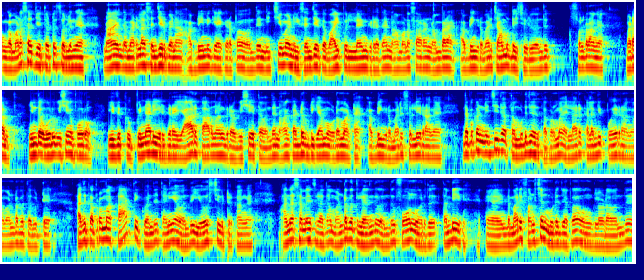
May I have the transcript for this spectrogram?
உங்கள் மனசாட்சியை தொட்டு சொல்லுங்கள் நான் இந்த மாதிரிலாம் செஞ்சுருப்பேனா அப்படின்னு கேட்குறப்ப வந்து நிச்சயமாக நீ செஞ்சிருக்க வாய்ப்பு இல்லைங்கிறத நான் மனசார நம்புகிறேன் அப்படிங்கிற மாதிரி சாமுண்டேஸ்வரி வந்து சொல்கிறாங்க மேடம் இந்த ஒரு விஷயம் போகிறோம் இதுக்கு பின்னாடி இருக்கிற யார் காரணங்கிற விஷயத்தை வந்து நான் கண்டுபிடிக்காமல் விடமாட்டேன் அப்படிங்கிற மாதிரி சொல்லிடுறாங்க. இந்த பக்கம் நிச்சயதார்த்தம் முடிஞ்சதுக்கப்புறமா எல்லோரும் கிளம்பி போயிடுறாங்க மண்டபத்தை விட்டு. அதுக்கப்புறமா கார்த்திக் வந்து தனியாக வந்து யோசிச்சுக்கிட்டு இருக்காங்க. அந்த சமயத்தில் தான் மண்டபத்துலேருந்து வந்து ஃபோன் வருது. தம்பி இந்த மாதிரி ஃபங்க்ஷன் முடிஞ்சப்போ உங்களோட வந்து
